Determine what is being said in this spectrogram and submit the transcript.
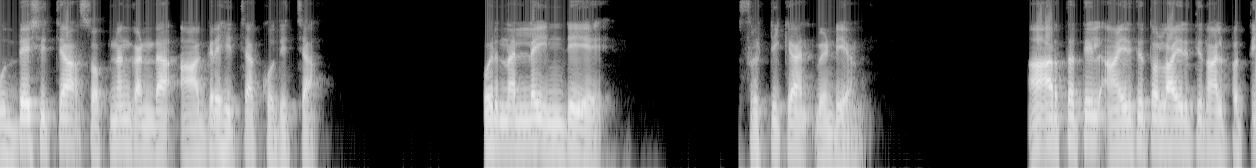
ഉദ്ദേശിച്ച സ്വപ്നം കണ്ട ആഗ്രഹിച്ച കൊതിച്ച ഒരു നല്ല ഇന്ത്യയെ സൃഷ്ടിക്കാൻ വേണ്ടിയാണ്. ആ അർത്ഥത്തിൽ ആയിരത്തി തൊള്ളായിരത്തി നാൽപ്പത്തി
